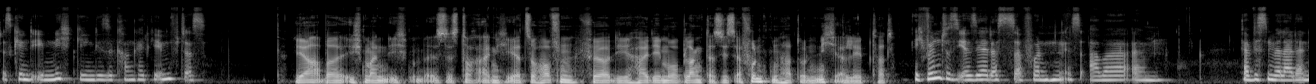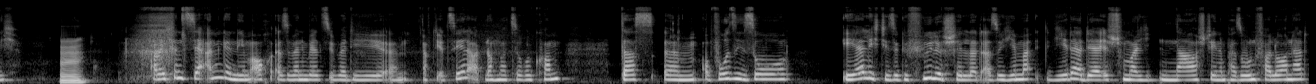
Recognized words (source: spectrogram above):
das Kind eben nicht gegen diese Krankheit geimpft ist. Ja, aber ich meine, ich, es ist doch eigentlich eher zu hoffen für die Heidi Moore Blanc, dass sie es erfunden hat und nicht erlebt hat. Ich wünsche es ihr sehr, dass es erfunden ist, aber ähm, ja, wissen wir leider nicht. Mhm. Aber ich finde es sehr angenehm, auch, also wenn wir jetzt über die, ähm, auf die Erzählart nochmal zurückkommen, dass, ähm, obwohl sie so ehrlich diese Gefühle schildert, also jemand, jeder, der schon mal eine nahestehende Person verloren hat,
